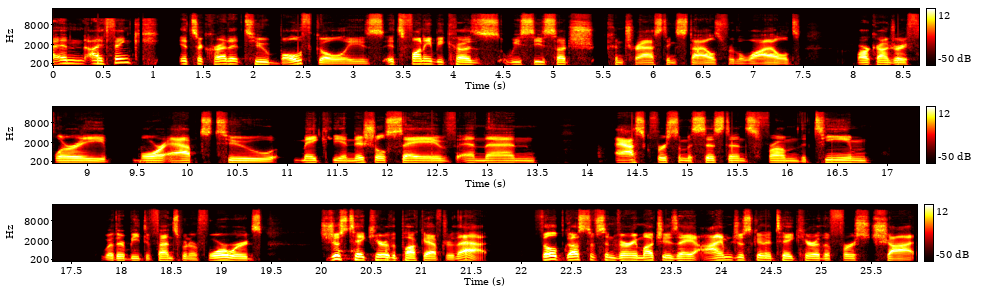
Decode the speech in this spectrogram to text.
and I think it's a credit to both goalies. It's funny because we see such contrasting styles for the Wild. Marc Andre Fleury more apt to make the initial save and then ask for some assistance from the team, whether it be defensemen or forwards, to just take care of the puck after that. Filip Gustavsson very much is a I'm just going to take care of the first shot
